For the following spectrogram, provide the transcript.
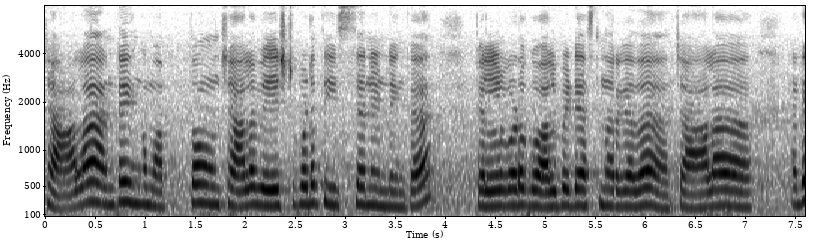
చాలా అంటే ఇంక మొత్తం చాలా వేస్ట్ కూడా తీసానండి ఇంకా. పిల్లలు కూడా గోల పెట్టేస్తున్నారు కదా చాలా అంటే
